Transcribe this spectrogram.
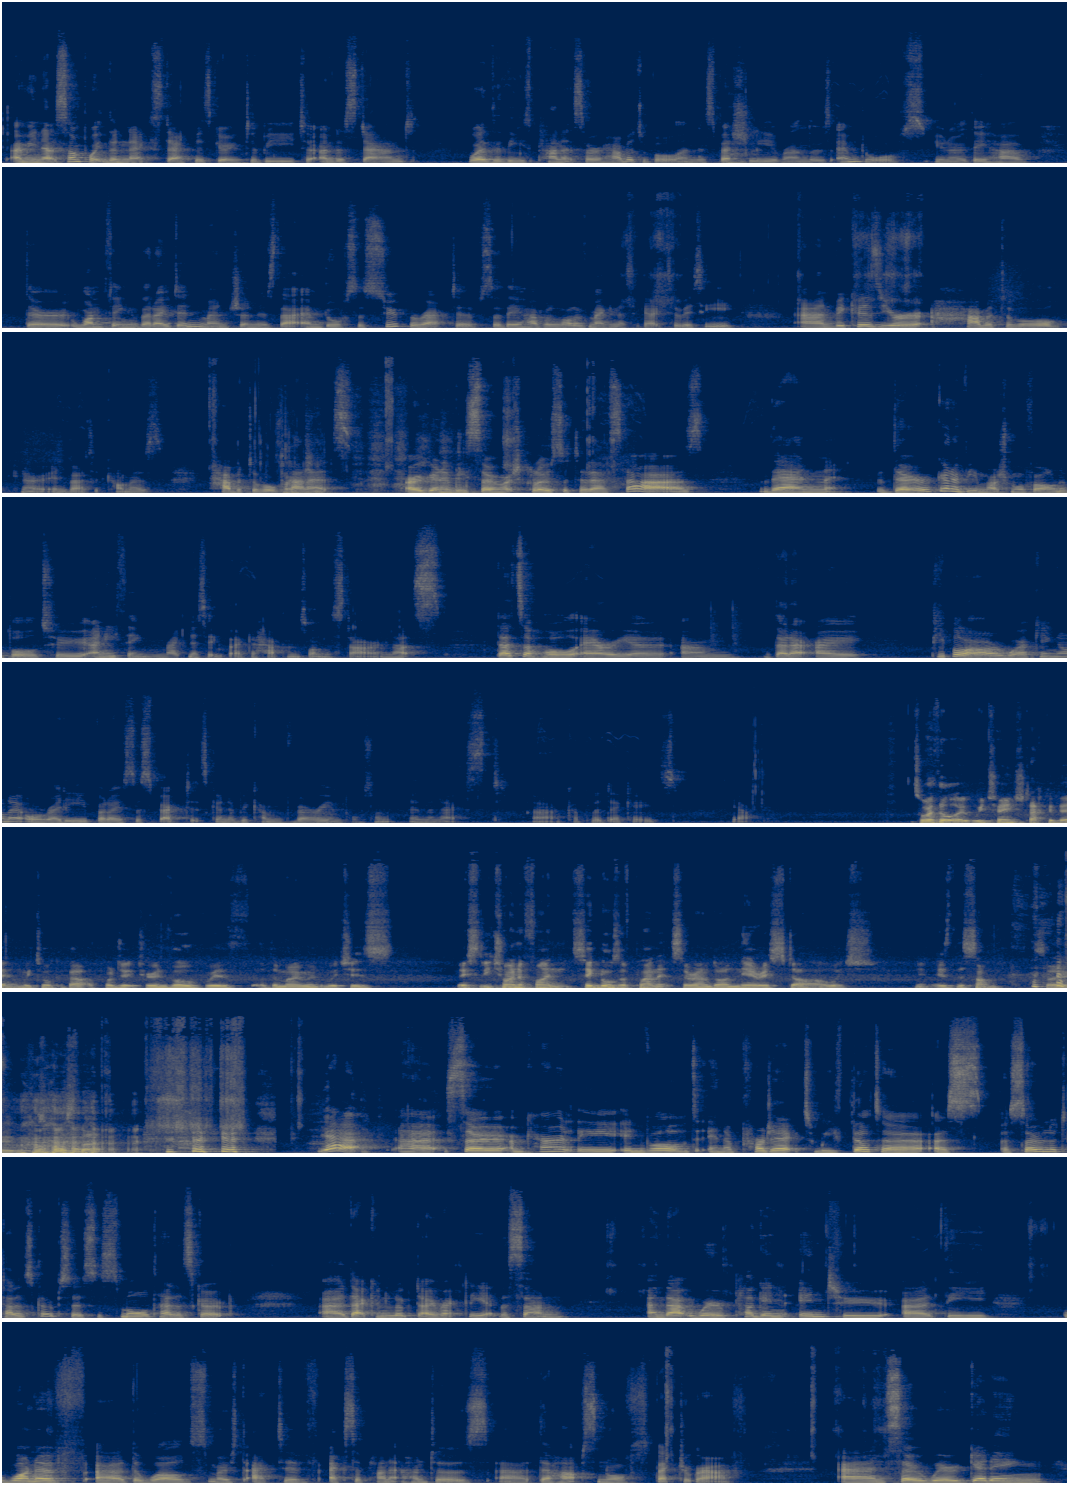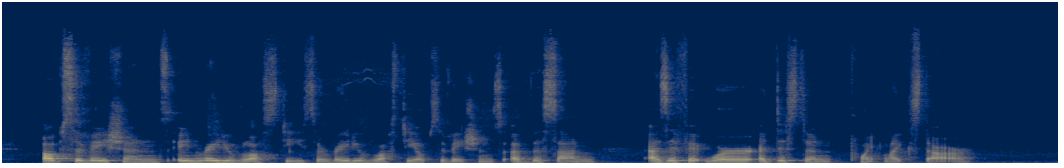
I mean, at some point, the next step is going to be to understand whether these planets are habitable, and especially around those M dwarfs. You know, they have their one thing that I didn't mention is that M dwarfs are super active, so they have a lot of magnetic activity. And because your habitable, you know, inverted commas, habitable Thank you. planets are going to be so much closer to their stars, then they're going to be much more vulnerable to anything magnetic that happens on the star, and that's that's a whole area um, that I, I people are working on it already, but I suspect it's going to become very important in the next uh, couple of decades. Yeah. So I thought we change tack a bit and we talk about a project you're involved with at the moment, which is basically trying to find signals of planets around our nearest star, which is the sun. So what's that? Yeah, uh, so I'm currently involved in a project. We've built a solar telescope, so it's a small telescope uh, that can look directly at the sun, and that we're plugging into uh, the one of uh, the world's most active exoplanet hunters, uh, the HARPS North spectrograph. And so we're getting observations in radial velocity, so radial velocity observations of the sun as if it were a distant point like star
